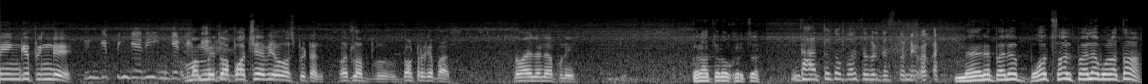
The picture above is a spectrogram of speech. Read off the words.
इंगे पिंगे। इंगे पिंगे नहीं इंगे मम्मी तो पहुँचे अभी हॉस्पिटल मतलब डॉक्टर के पास। दवाई लेने अपनी। कराता रहो खर्चा। दांतों का बहुत ज़बरदस्त होने वाला मैंने पहले बहुत साल पहले बोला था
